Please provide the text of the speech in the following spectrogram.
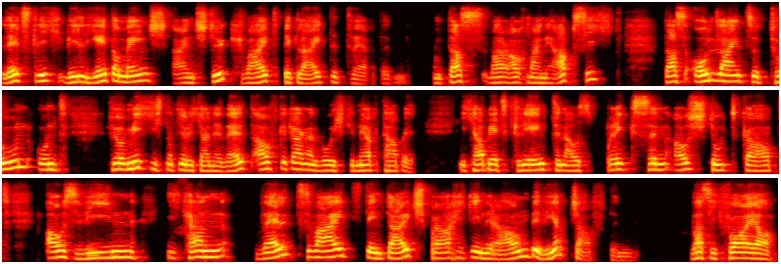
letztlich will jeder Mensch ein Stück weit begleitet werden. Und das war auch meine Absicht, das online zu tun. Und für mich ist natürlich eine Welt aufgegangen, wo ich gemerkt habe, ich habe jetzt Klienten aus Brixen, aus Stuttgart, aus Wien. Ich kann weltweit den deutschsprachigen Raum bewirtschaften, was ich vorher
